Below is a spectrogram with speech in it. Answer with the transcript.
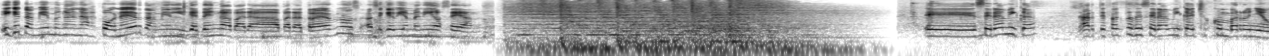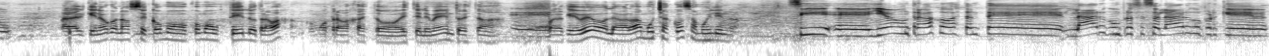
y que también vengan a exponer, también el que tenga para, para traernos. Así que bienvenidos sean. Eh, cerámica, artefactos de cerámica hechos con barro ñau. Para el que no conoce, ¿cómo, cómo usted lo trabaja? ¿Cómo trabaja esto, este elemento? Esta... Eh. Para que veo, la verdad, muchas cosas muy lindas. Sí, eh, lleva un trabajo bastante largo, un proceso largo, porque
